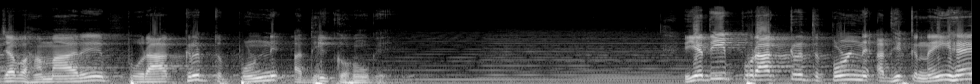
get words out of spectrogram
जब हमारे पुराकृत पुण्य अधिक होंगे। यदि पुराकृत पुण्य अधिक नहीं है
